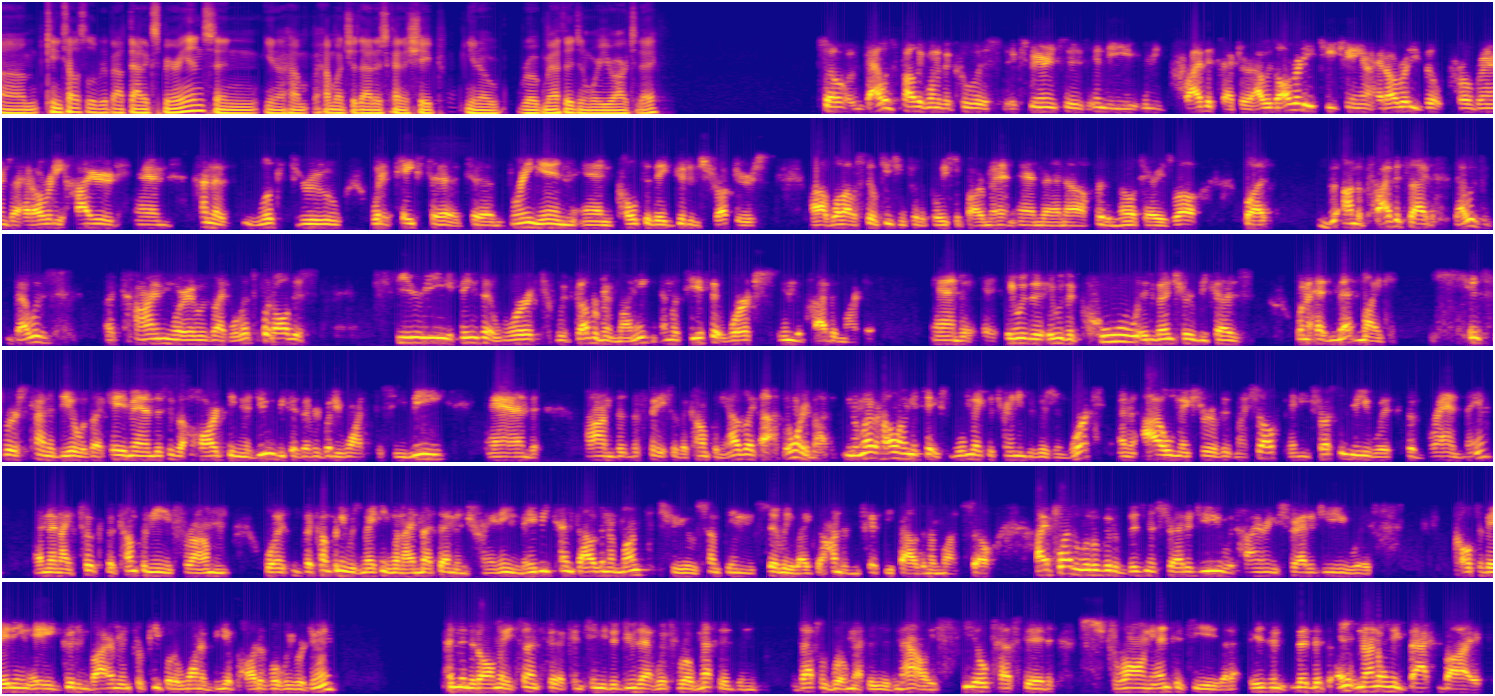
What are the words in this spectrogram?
Um, can you tell us a little bit about that experience and you know how how much of that has kind of shaped you know Rogue Methods and where you are today? So that was probably one of the coolest experiences in the in the private sector. I was already teaching. I had already built programs. I had already hired and kind of looked through what it takes to to bring in and cultivate good instructors. Uh, while I was still teaching for the police department and then uh, for the military as well. But on the private side, that was that was a time where it was like, well, let's put all this theory, things that worked with government money, and let's see if it works in the private market. And it, was a it was a cool adventure because when I had met Mike, his first kind of deal was like, "Hey, man, this is a hard thing to do because everybody wants to see me, and I'm the, the face of the company." I was like, "Ah, don't worry about it. No matter how long it takes, we'll make the training division work, and I will make sure of it myself." And he trusted me with the brand name And then I took the company from what the company was making when I met them in training, maybe 10,000 a month to something silly like 150,000 a month. So I applied a little bit of business strategy with hiring strategy, with cultivating a good environment for people to want to be a part of what we were doing. And then it all made sense to continue to do that with Rogue Methods. And that's what Rogue Methods is now a field tested, strong entity that isn't, that's not only backed by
